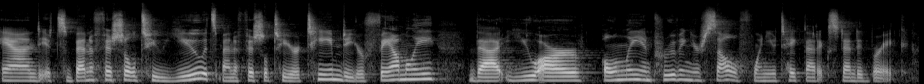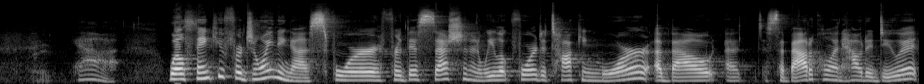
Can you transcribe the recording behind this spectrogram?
and it's beneficial to you, it's beneficial to your team, to your family that you are only improving yourself when you take that extended break. Right. Yeah. Well, thank you for joining us for, for this session, and we look forward to talking more about a sabbatical and how to do it.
